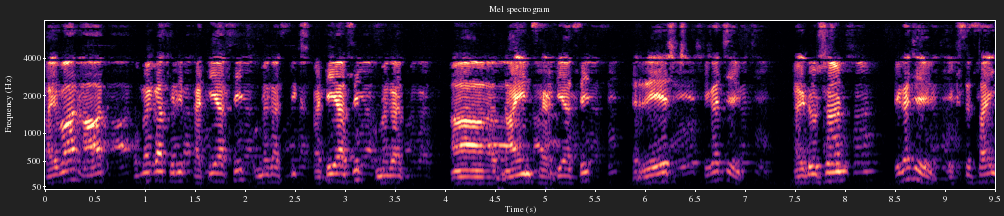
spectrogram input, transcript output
fibre আর omega three fatty acid omega six fatty acid omega nine fatty acid rest ঠিক আছে? হাইড্রোশন ঠিক আছে? এক্সারসাইজ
